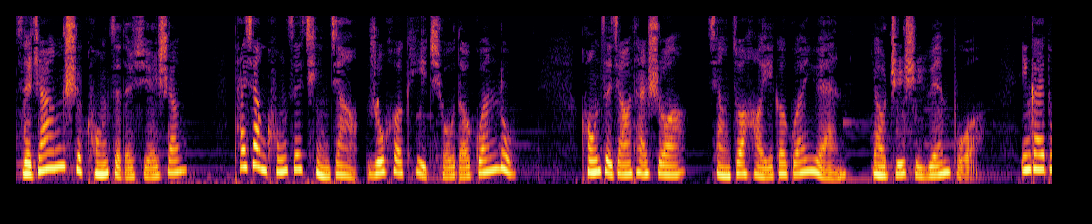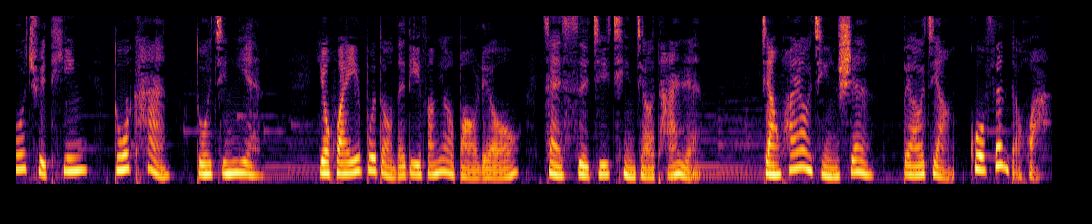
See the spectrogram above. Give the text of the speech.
子张是孔子的学生，他向孔子请教如何可以求得官禄。孔子教他说。想做好一个官员，要知识渊博，应该多去听、多看、多经验。有怀疑不懂的地方要保留，再伺机请教他人。讲话要谨慎，不要讲过分的话。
